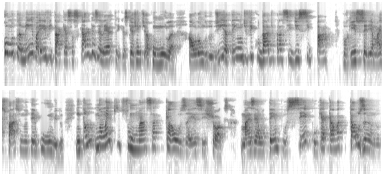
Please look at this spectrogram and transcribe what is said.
como também vai evitar que essas cargas elétricas que a gente acumula ao longo do dia tenham dificuldade para se dissipar, porque isso seria mais fácil no tempo úmido. Então, não é que fumaça causa esses choques, mas é o tempo seco que acaba causando.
